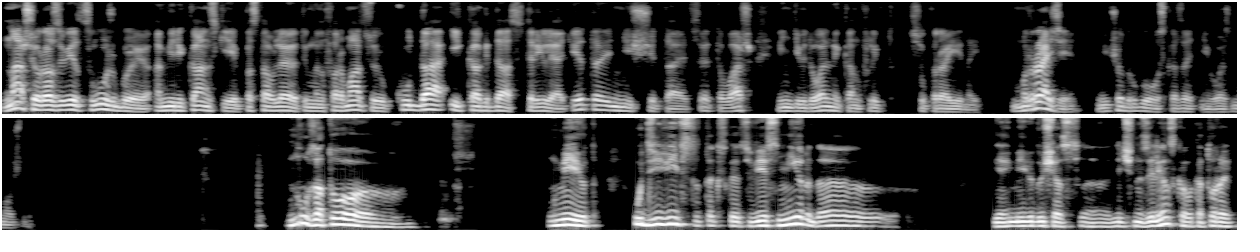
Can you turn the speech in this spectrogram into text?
наши разведслужбы американские поставляют им информацию, куда и когда стрелять. Это не считается. Это ваш индивидуальный конфликт с Украиной мрази, ничего другого сказать невозможно. Ну, зато умеют удивиться, так сказать, весь мир, да, я имею в виду сейчас э, лично Зеленского, который э,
